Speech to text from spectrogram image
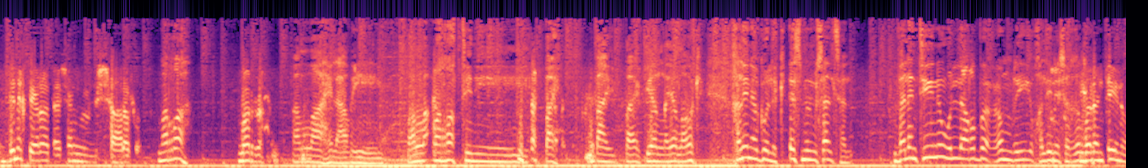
اديني اختيارات عشان مش هعرفه. مرة. مرة. والله العظيم. والله ورطتني. طيب طيب طيب. يلا يلا أوكي. خليني أقول لك اسم المسلسل. فالنتينو ولا ربع عمري؟ وخليني أشغل. فالنتينو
